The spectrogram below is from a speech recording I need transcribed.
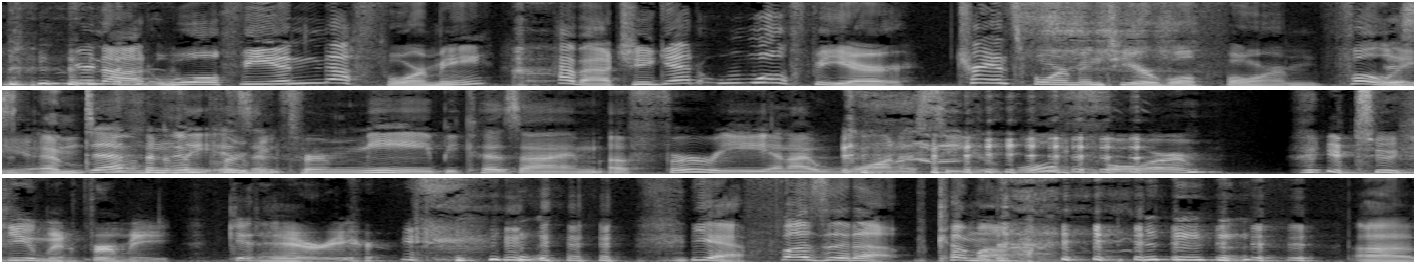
You're not wolfy enough for me. How about you get wolfier? Transform into your wolf form fully This and definitely and isn't it for me. me because I'm a furry and I want to see your wolf form. You're too human for me. Get hairier. Yeah, fuzz it up. Come on. uh,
